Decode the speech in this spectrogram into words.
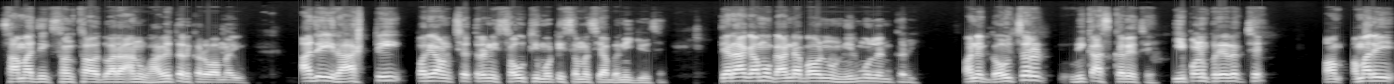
સામાજિક સંસ્થાઓ દ્વારા આનું વાવેતર કરવામાં આવ્યું. આજે એ રાષ્ટ્રીય પર્યાવરણ ક્ષેત્રની સૌથી મોટી સમસ્યા બની ગયું છે. ત્યારે આ ગામો ગાંડા બાવળનું નિર્મૂલન કરી અને ગૌચર વિકાસ કરે છે. એ પણ પ્રેરક છે. અમ- અમારી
